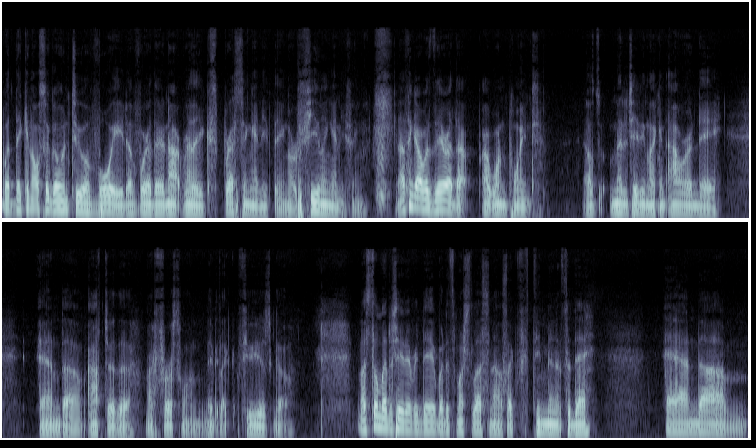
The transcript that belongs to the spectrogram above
But they can also go into a void of where they're not really expressing anything or feeling anything. And I think I was there at that at one point. I was meditating like an hour a day and um, after the my first one, maybe like a few years ago. And I still meditate every day, but it's much less now. It's like 15 minutes a day, and um,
